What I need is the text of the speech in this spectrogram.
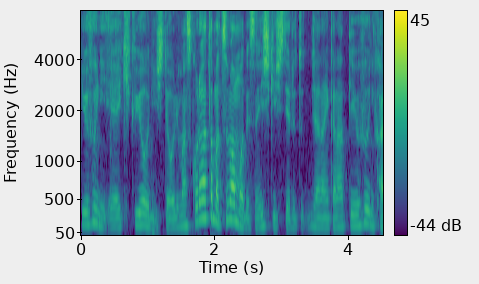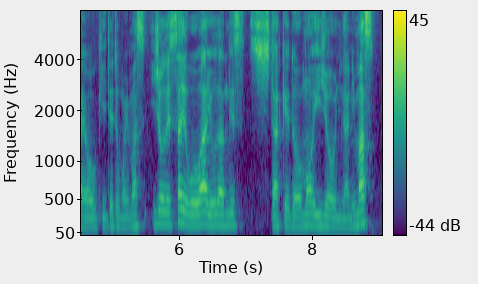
いうふうにえ聞くようにしております。これは多分妻もですね意識してるんじゃないかなっていうふうに会話を聞いてと思います。以上です。最後は余談でしたけども以上になります。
